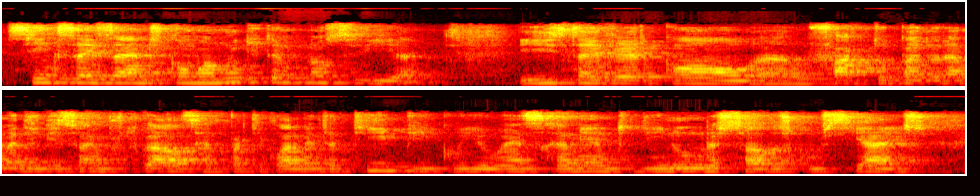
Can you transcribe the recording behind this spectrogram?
5, uh, 6 anos, como há muito tempo não se via, e isso tem a ver com o facto do panorama de divisão em Portugal ser particularmente atípico e o encerramento de inúmeras salas comerciais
